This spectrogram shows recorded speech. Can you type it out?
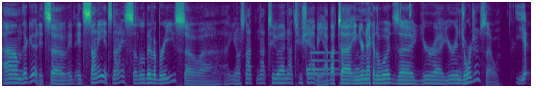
Um, they're good. It's uh, it, it's sunny. It's nice. A little bit of a breeze. So uh, you know, it's not not too uh, not too shabby. How about uh, in your neck of the woods? Uh, you're uh, you're in Georgia, so. Yep,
